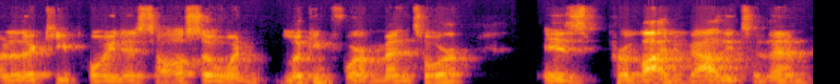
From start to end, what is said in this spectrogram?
another key point is to also when looking for a mentor is provide value to them.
